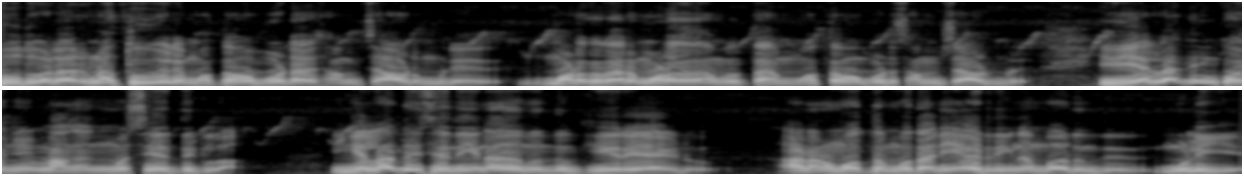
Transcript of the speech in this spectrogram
தூதுவலை இருக்குன்னா தூதுவலை மொத்தமாக போட்டு சமைச்சு சாப்பிட முடியாது. முடக்க தர முடக்க தான் மொத்தம் மொத்தமாக போட்டு சமைச்சு சாப்பிட முடியாது இது எல்லாத்தையும் கொஞ்சமாக அங்கங்கமாக சேர்த்துக்கலாம். நீங்கள் எல்லாத்தையும் சேர்ந்தீங்கன்னா அது வந்து கீரை ஆகிடும் ஆனால் மொத்தமாக தனியாக எடுத்தீங்கன்னா மருந்து மூலிகை.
